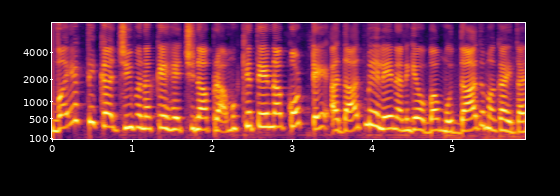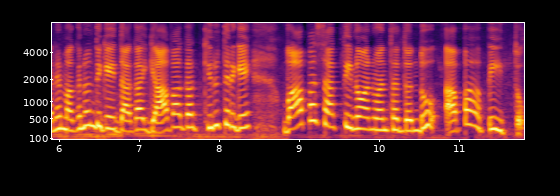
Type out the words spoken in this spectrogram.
ವೈಯಕ್ತಿಕ ಜೀವನಕ್ಕೆ ಹೆಚ್ಚಿನ ಪ್ರಾಮುಖ್ಯತೆಯನ್ನ ಕೊಟ್ಟೆ. ಅದಾದ್ಮೇಲೆ ನನಗೆ ಒಬ್ಬ ಮುದ್ದಾದ ಮಗ ಇದ್ದಾನೆ. ಮಗನೊಂದಿಗೆ ಇದ್ದಾಗ ಯಾವಾಗ ಕಿರುತೆರೆಗೆ ವಾಪಸ್ ಆಗ್ತೀನೋ ಅನ್ನುವಂಥದ್ದೊಂದು ಅಪಹಪಿ ಇತ್ತು.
